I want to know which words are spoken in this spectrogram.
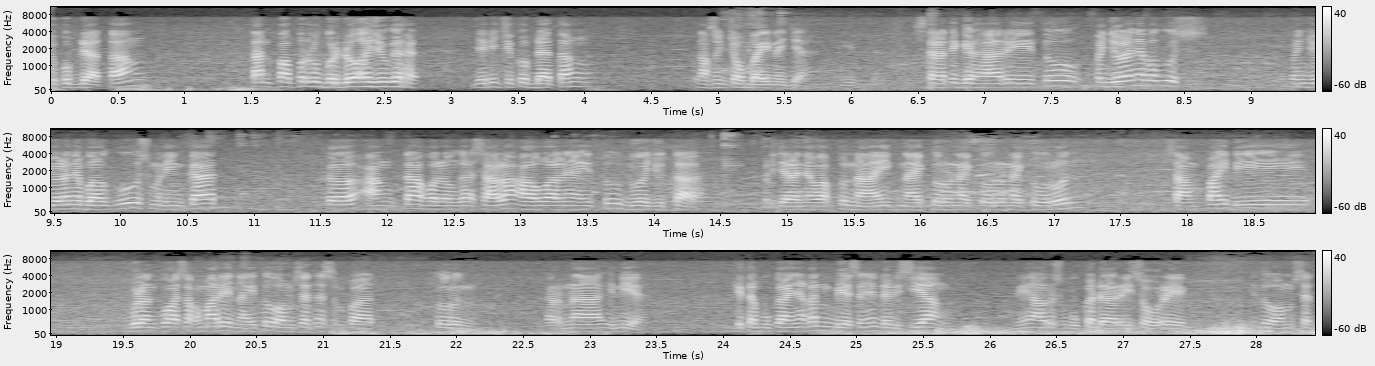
cukup datang tanpa perlu berdoa juga. Jadi cukup datang langsung cobain aja gitu. Setelah tiga hari itu penjualannya bagus. Penjualannya bagus, meningkat ke angka kalau nggak salah awalnya itu 2 juta. Berjalannya waktu naik, naik turun, naik turun, naik turun sampai di bulan puasa kemarin. Nah itu omsetnya sempat turun karena ini ya kita bukanya kan biasanya dari siang. Ini harus buka dari sore. Itu omset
